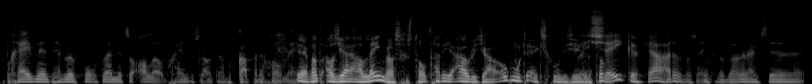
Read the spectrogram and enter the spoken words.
op een gegeven moment hebben we volgens mij met z'n allen op een gegeven moment besloten, nou we kappen er gewoon mee. Ja, want als jij alleen was gestopt, hadden je ouders jou ook moeten excommuniceren, toch? Zeker, ja, dat was een van de belangrijkste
